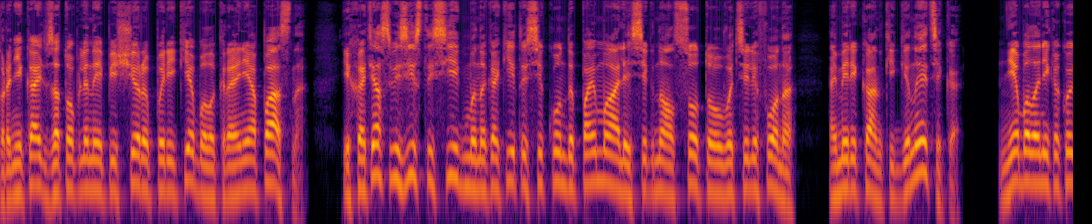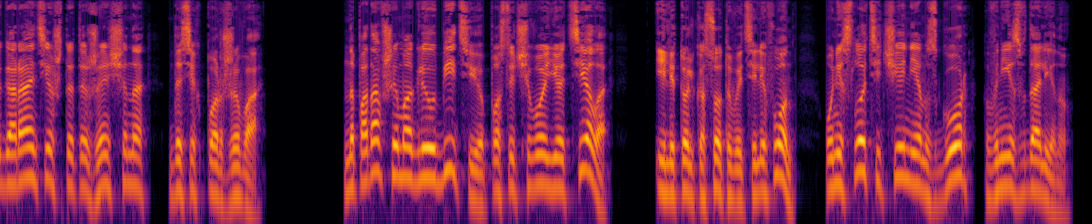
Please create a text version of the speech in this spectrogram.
Проникать в затопленные пещеры по реке было крайне опасно, и хотя связисты Сигма на какие-то секунды поймали сигнал сотового телефона американки генетика, не было никакой гарантии, что эта женщина до сих пор жива. Нападавшие могли убить ее, после чего ее тело, или только сотовый телефон, унесло течением с гор вниз в долину.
